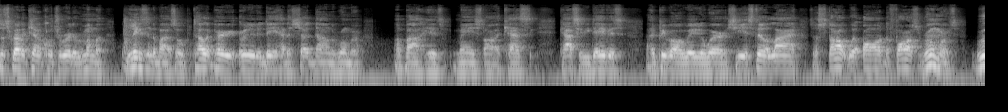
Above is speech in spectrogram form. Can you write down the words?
Subscribe to Count Culture Radio. Remember, links in the bio. So Tyler Perry earlier today had to shut down the rumor about his main star Cass- Cassidy Davis. Like people are already aware, she is still alive. So start with all the false rumors. Real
